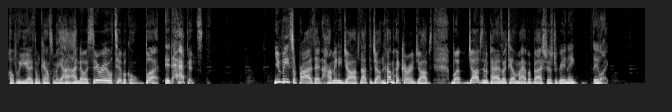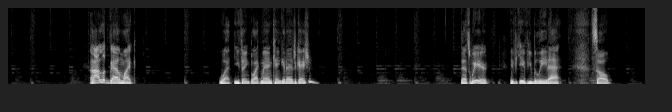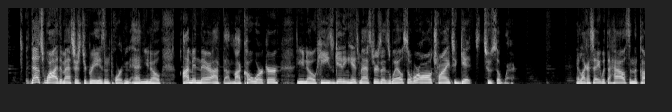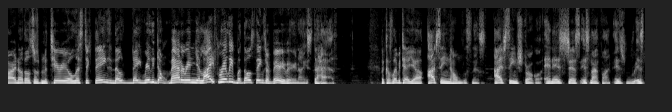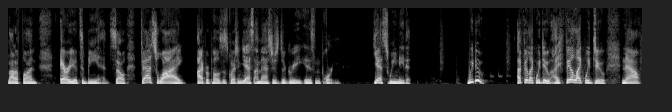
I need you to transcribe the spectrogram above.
Hopefully, you guys don't cancel me. I, I know it's stereotypical, but it happens. You'd be surprised at how many jobs, not the job, not my current jobs, but jobs in the past. I tell them I have a bachelor's degree, and they they like, and I look at them like, what? You think black man can't get education? That's weird if if you believe that. So that's why the master's degree is important. And you know, I'm in there. I've my coworker. You know, he's getting his master's as well. So we're all trying to get to somewhere. And like I say, with the house and the car, I know those are materialistic things, and they really don't matter in your life, really. But those things are very, very nice to have because let me tell y'all, I've seen homelessness, I've seen struggle, and it's just it's not fun. It's it's not a fun area to be in. So that's why I propose this question. Yes, a master's degree is important. Yes, we need it. We do. I feel like we do. I feel like we do. Now,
